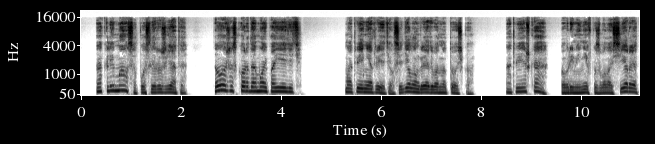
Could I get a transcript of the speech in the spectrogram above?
— Оклемался после ружья-то. Тоже скоро домой поедете. Матвей не ответил. Сидел он, глядя в одну точку. — Матвеюшка, — повременив, позвала Серая,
